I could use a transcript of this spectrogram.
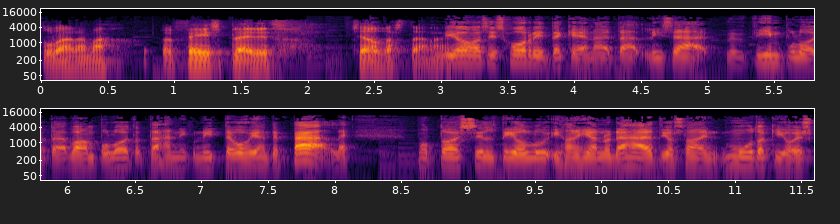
tulee nämä faceplateit Zeldasta ja näin. Joo, siis Hori tekee näitä lisää vimpuloita ja vampuloita tähän niin niiden ohjainten päälle. Mutta olisi silti ollut ihan hieno nähdä, että jostain muutakin olisi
